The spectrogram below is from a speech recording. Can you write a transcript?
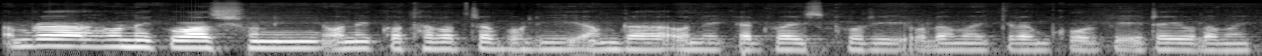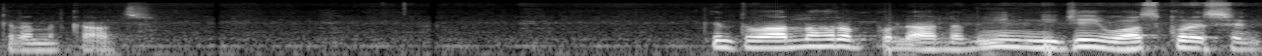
আমরা অনেক ওয়াজ শুনি, অনেক কথাবার্তা বলি, আমরা অনেক অ্যাডভাইস করি ওলামাই কেরাম করবে, এটাই ওলামাই কেরামের কাজ। কিন্তু আল্লাহ রব্বুল আলমিন নিজেই ওয়াজ করেছেন।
